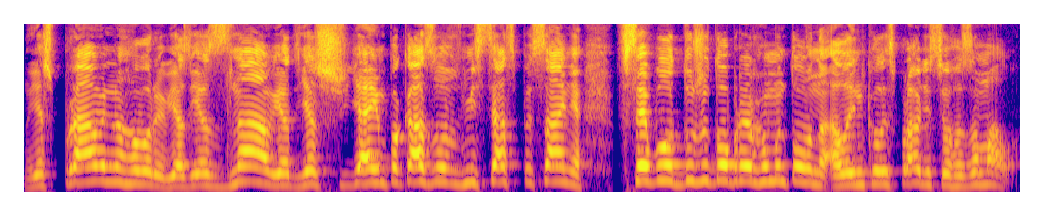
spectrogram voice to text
Ну я ж правильно говорив, я, я знав, я, я, ж, я їм показував місця списання. Все було дуже добре аргументовано, але інколи справді цього замало.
